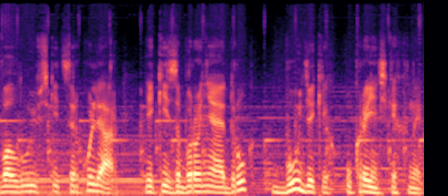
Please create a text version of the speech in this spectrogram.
Валуївський циркуляр, який забороняє друк будь-яких українських книг.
